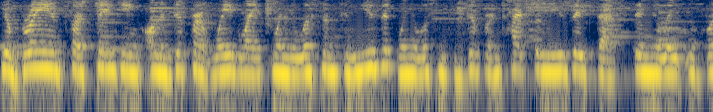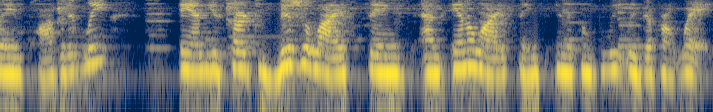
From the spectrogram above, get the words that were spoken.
your brain starts thinking on a different wavelength when you listen to music, when you listen to different types of music that stimulate your brain positively. And you start to visualize things and analyze things in a completely different way.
